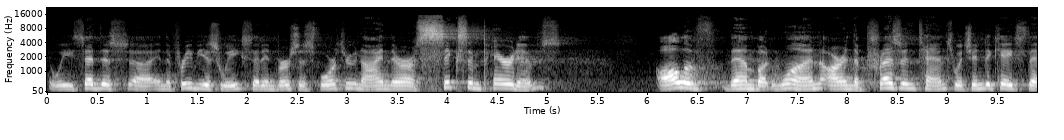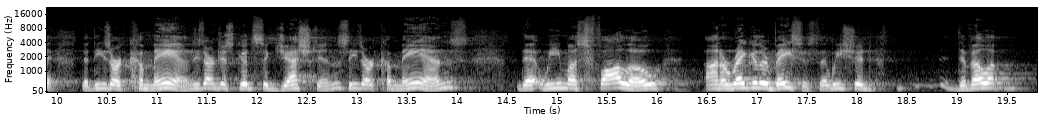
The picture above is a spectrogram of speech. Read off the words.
we said this uh, in the previous weeks that in verses 4 through 9, there are six imperatives. All of them but one are in the present tense, which indicates that, that these are commands. These aren't just good suggestions, these are commands that we must follow on a regular basis, that we should develop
